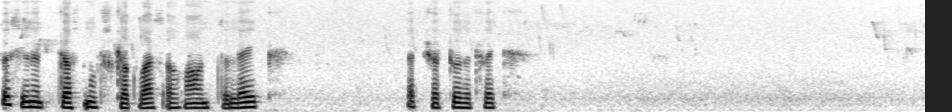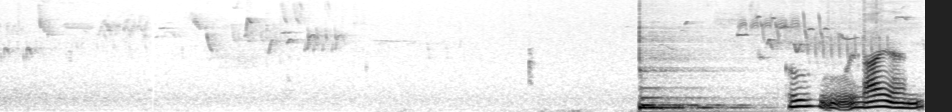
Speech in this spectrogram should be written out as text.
This unit just moves clockwise around the lake. That should do the trick. Ooh, lion,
